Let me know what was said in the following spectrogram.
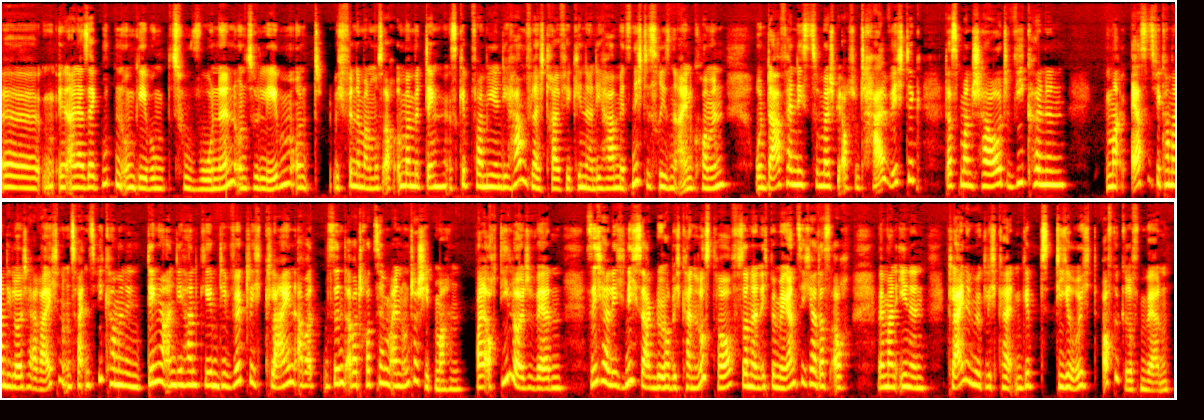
in einer sehr guten Umgebung zu wohnen und zu leben. Und ich finde, man muss auch immer mitdenken, es gibt Familien, die haben vielleicht drei, vier Kinder, die haben jetzt nicht das Rieseneinkommen. Und da fände ich es zum Beispiel auch total wichtig, dass man schaut, wie können erstens, wie kann man die Leute erreichen und zweitens, wie kann man den Dinge an die Hand geben, die wirklich klein aber sind, aber trotzdem einen Unterschied machen. Weil auch die Leute werden sicherlich nicht sagen, du habe ich keine Lust drauf, sondern ich bin mir ganz sicher, dass auch, wenn man ihnen kleine Möglichkeiten gibt, die ruhig aufgegriffen werden.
